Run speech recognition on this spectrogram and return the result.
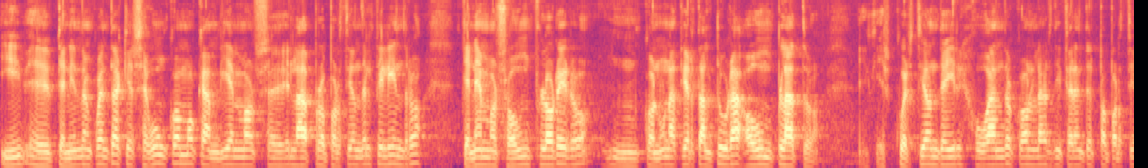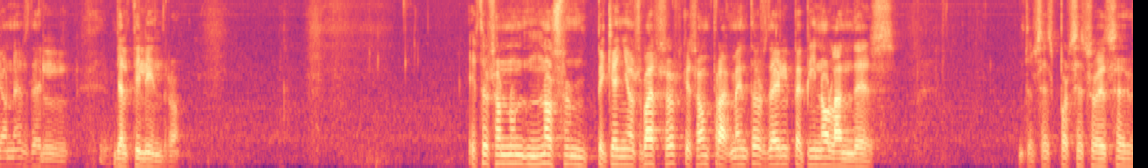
y eh, teniendo en cuenta que según cómo cambiemos eh, la proporción del cilindro, tenemos o un florero mm, con una cierta altura o un plato. Es cuestión de ir jugando con las diferentes proporciones del cilindro. Estos son unos pequeños vasos que son fragmentos del pepino holandés. Entonces, pues eso es, eh,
